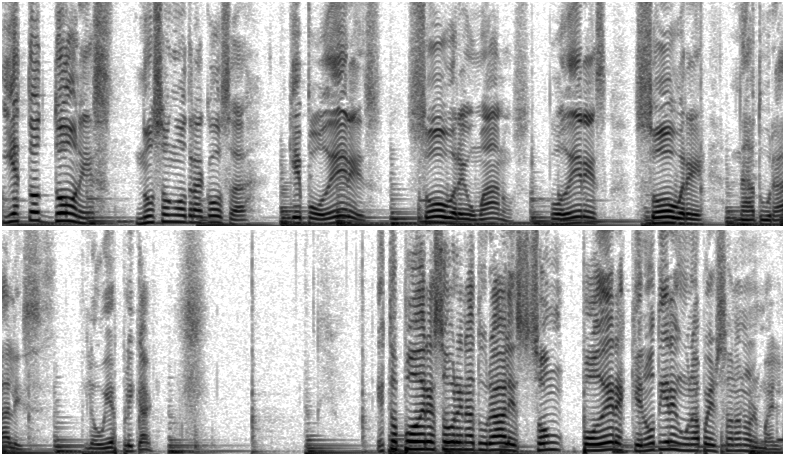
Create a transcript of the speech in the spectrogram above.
Y estos dones no son otra cosa que poderes sobrehumanos, poderes sobrenaturales. Lo voy a explicar. Estos poderes sobrenaturales son poderes que no tienen una persona normal.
